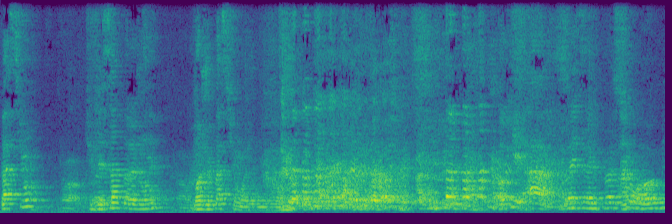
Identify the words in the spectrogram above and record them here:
Passion Voilà. Tu fais ça toi la journée Moi je passion la journée. ok, ah, ouais, C'est une passion, un hobby.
